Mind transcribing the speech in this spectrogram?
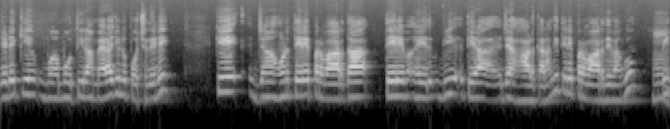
ਜਿਹੜੇ ਕਿ ਮੋਤੀ ਰਾਮ ਮਹਿਰਾ ਜੀ ਨੂੰ ਪੁੱਛਦੇ ਨੇ ਕਿ ਜਾਂ ਹੁਣ ਤੇਰੇ ਪਰਿਵਾਰ ਦਾ ਤੇਰੇ ਵ- ਤੇਰਾ ਜੇ ਹਾਲ ਕਰਾਂਗੇ ਤੇਰੇ ਪਰਿਵਾਰ ਦੇ ਵਾਂਗੂ ਵੀ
